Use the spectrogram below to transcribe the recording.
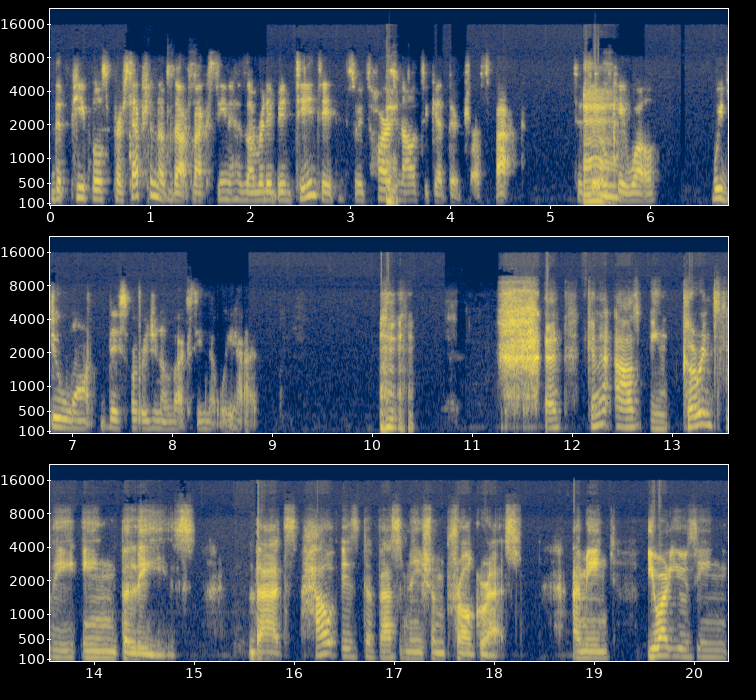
the people's perception of that vaccine has already been tainted. So it's hard mm. now to get their trust back to say, mm. okay, well, we do want this original vaccine that we had. and can I ask, in currently in Belize, that how is the vaccination progress? I mean, you are using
